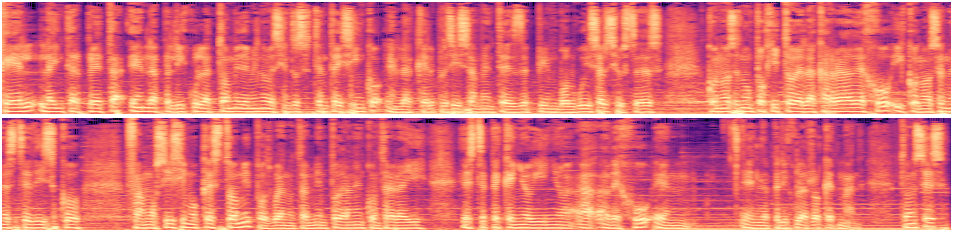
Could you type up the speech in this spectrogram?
que él la interpreta en la película Tommy de 1975, en la que él precisamente es de Pinball Wizard. Si ustedes conocen un poquito de la carrera de Who y conocen este disco famosísimo que es Tommy, pues bueno, también podrán encontrar ahí este pequeño guiño a, a The Who en en la película Rocketman. Entonces,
